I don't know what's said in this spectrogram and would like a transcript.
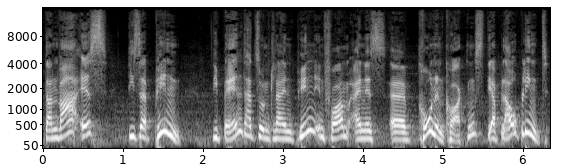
Dann war es dieser Pin, die Band hat so einen kleinen Pin in Form eines äh, Kronenkorkens, der blau blinkt.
